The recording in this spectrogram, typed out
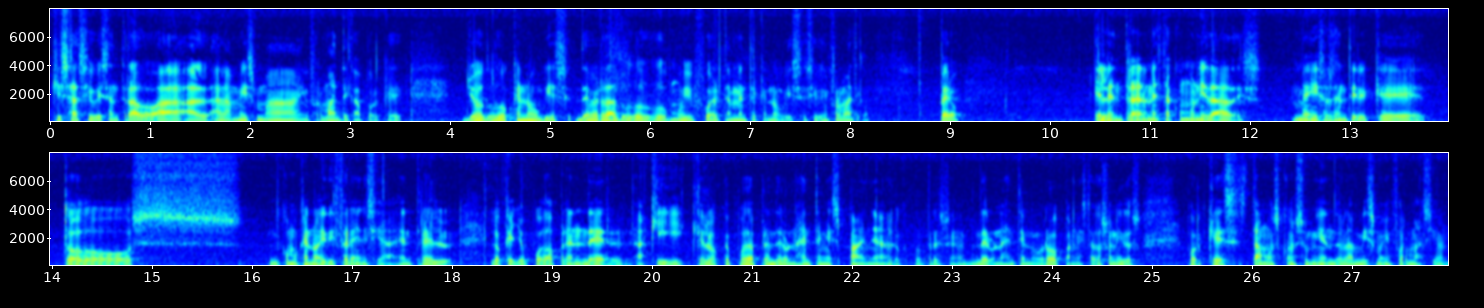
Quizás si hubiese entrado a, la misma informática, porque yo dudo que no hubiese, de verdad dudo, dudo muy fuertemente que no hubiese sido informático. Pero el entrar en estas comunidades me hizo sentir que todos, como que no hay diferencia entre lo que yo puedo aprender aquí, que lo que puede aprender una gente en España, lo que puede aprender una gente en Europa, en Estados Unidos, porque es- estamos consumiendo la misma información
